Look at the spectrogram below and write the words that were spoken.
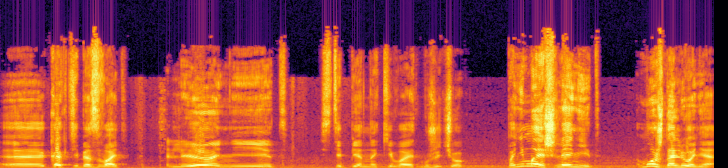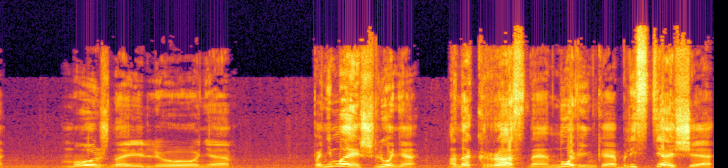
э, как тебя звать? Леонид, степенно кивает мужичок. Понимаешь, Леонид, можно Леня? Можно и Леня. Понимаешь, Леня, она красная, новенькая, блестящая.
